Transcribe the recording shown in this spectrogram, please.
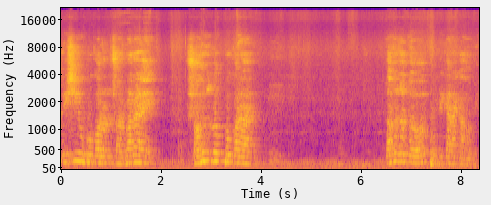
কৃষি উপকরণ সরবরাহে সহজলভ্য করার যথাযথ ভূমিকা রাখা হবে।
